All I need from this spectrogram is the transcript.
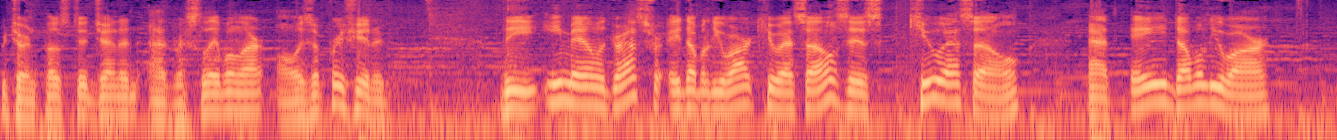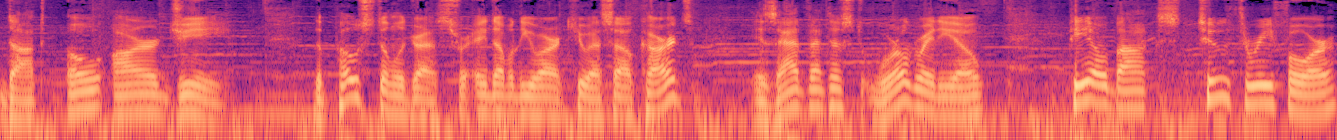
Return postage and an address label are always appreciated. The email address for AWR QSLs is qsl at awr.org. The postal address for AWR QSL cards is Adventist World Radio, P.O. Box 234,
